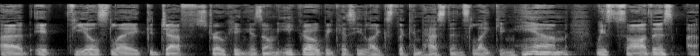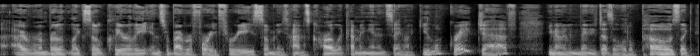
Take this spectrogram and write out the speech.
Uh, it feels like Jeff stroking his own ego because he likes the contestants liking him. We saw this. I remember like so clearly in Survivor 43, so many times Karla coming in and saying like, you look great, Jeff, you know, and then he does a little pose. Like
